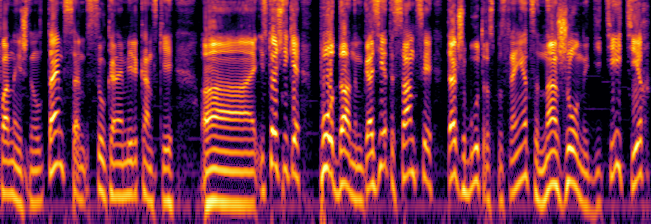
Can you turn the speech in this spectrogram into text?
Financial Times, ссылка на американские э, источники, по данным газеты, санкции также будут распространяться на жены детей тех,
